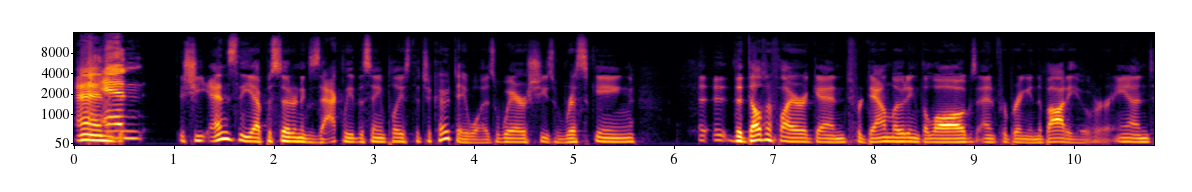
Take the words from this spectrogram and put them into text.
And And she ends the episode in exactly the same place that Chakotay was, where she's risking uh, uh, the Delta Flyer again for downloading the logs and for bringing the body over. And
